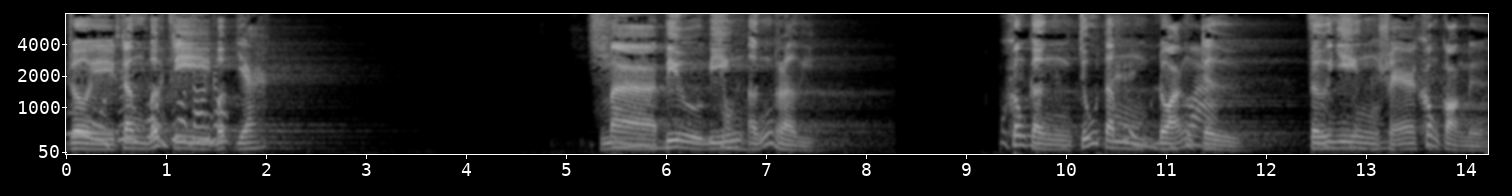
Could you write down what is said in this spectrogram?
Rồi trong bất tri bất giác Mà tiêu biến ẩn rời. Không cần chú tâm đoán trừ Tự nhiên sẽ không còn nữa.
